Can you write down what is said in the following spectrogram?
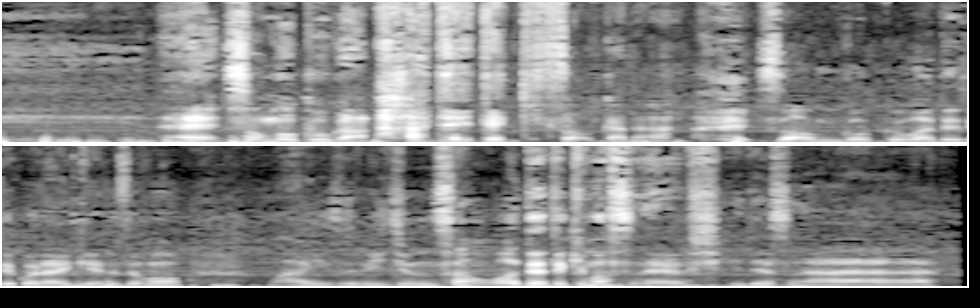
えー、ね。孫悟空が出てきそうかな。孫悟空は出てこないけれども舞澄淳さんは出てきますね。不思議ですね。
